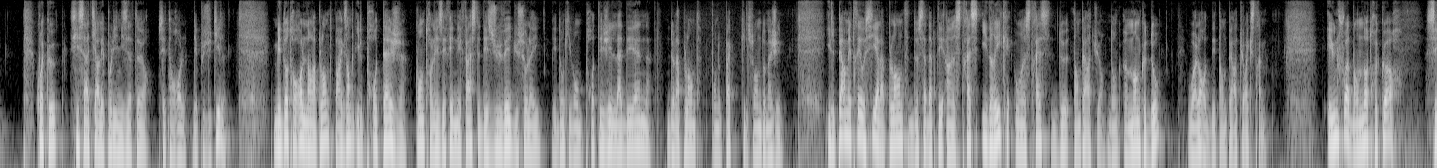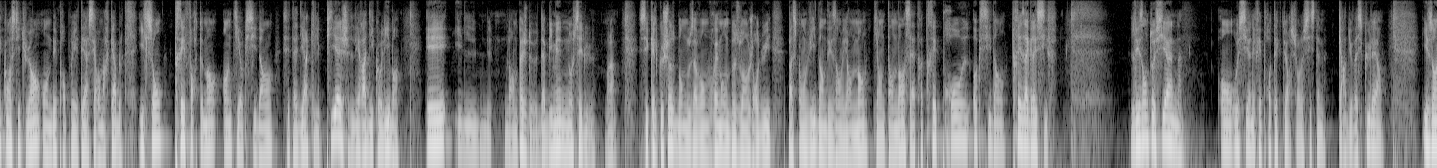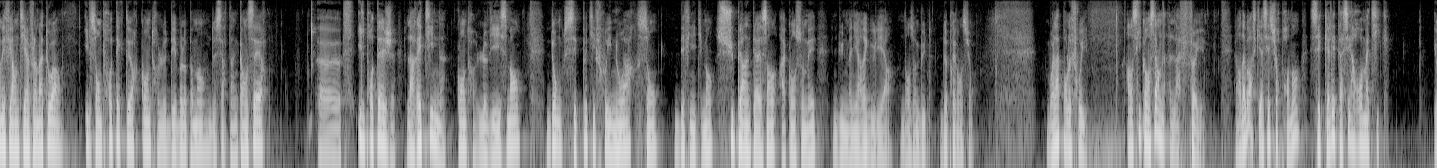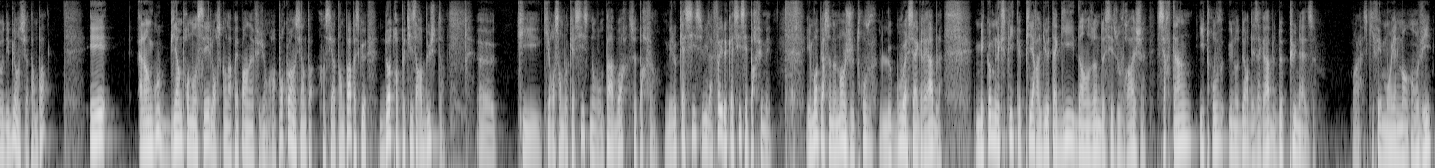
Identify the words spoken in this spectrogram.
Quoique, si ça attire les pollinisateurs, c'est un rôle des plus utiles. Mais d'autres rôles dans la plante, par exemple, ils protègent contre les effets néfastes des UV du soleil. Et donc, ils vont protéger l'ADN de la plante pour ne pas qu'il soit endommagé. Ils permettraient aussi à la plante de s'adapter à un stress hydrique ou un stress de température, donc un manque d'eau ou alors des températures extrêmes. Et une fois dans notre corps, ces constituants ont des propriétés assez remarquables. Ils sont très fortement antioxydants, c'est-à-dire qu'ils piègent les radicaux libres et ils leur empêchent d'abîmer nos cellules. Voilà. C'est quelque chose dont nous avons vraiment besoin aujourd'hui parce qu'on vit dans des environnements qui ont tendance à être très pro-oxydants, très agressifs. Les anthocyanes ont aussi un effet protecteur sur le système cardiovasculaire. Ils ont un effet anti-inflammatoire. Ils sont protecteurs contre le développement de certains cancers. Euh, ils protègent la rétine contre le vieillissement. Donc ces petits fruits noirs sont définitivement super intéressants à consommer d'une manière régulière dans un but de prévention. Voilà pour le fruit. En ce qui concerne la feuille, alors d'abord ce qui est assez surprenant, c'est qu'elle est assez aromatique. Et au début on ne s'y attend pas. Et elle a un goût bien prononcé lorsqu'on la prépare en infusion. Alors pourquoi on ne s'y attend pas? Parce que d'autres petits arbustes euh, qui, ressemblent au cassis ne vont pas avoir ce parfum. Mais le cassis, lui, la feuille de cassis est parfumée. Et moi, personnellement, je trouve le goût assez agréable. Mais comme l'explique Pierre Liotagui dans un de ses ouvrages, certains y trouvent une odeur désagréable de punaise. Voilà, ce qui fait moyennement envie.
